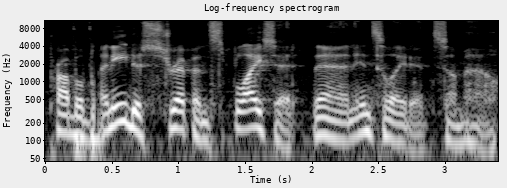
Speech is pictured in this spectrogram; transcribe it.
Probably. I need to strip and splice it, then insulate it somehow.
